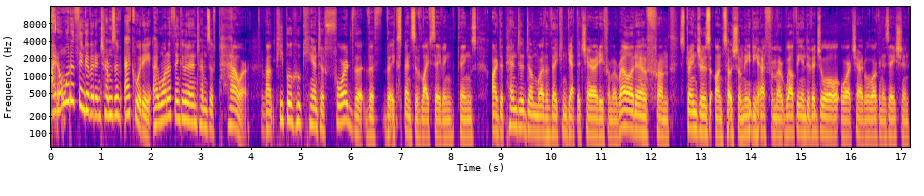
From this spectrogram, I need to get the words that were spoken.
I don't want to think of it in terms of equity. I want to think of it in terms of power. Right. Uh, people who can't afford the, the, the expensive life saving things are dependent on whether they can get the charity from a relative, from strangers on social media, from a wealthy individual or a charitable organization.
